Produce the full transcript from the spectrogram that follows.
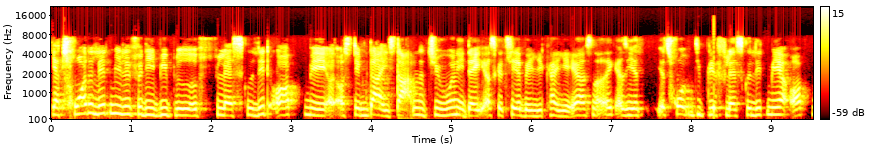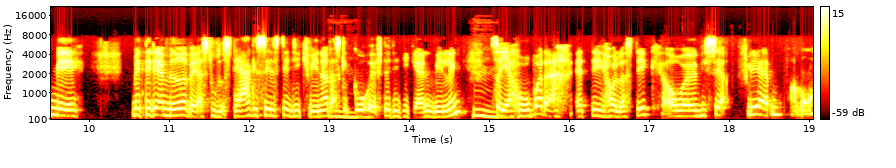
Jeg tror det lidt, Mille, fordi vi er blevet flasket lidt op med os dem, der er i starten af 20'erne i dag og skal til at vælge karriere og sådan noget. Ikke? Altså jeg, jeg tror, de bliver flasket lidt mere op med med det der med at være du ved, stærke, selvstændige kvinder, der skal mm. gå efter det, de gerne vil. Ikke? Mm. Så jeg håber da, at det holder stik, og øh, vi ser flere af dem fremover.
